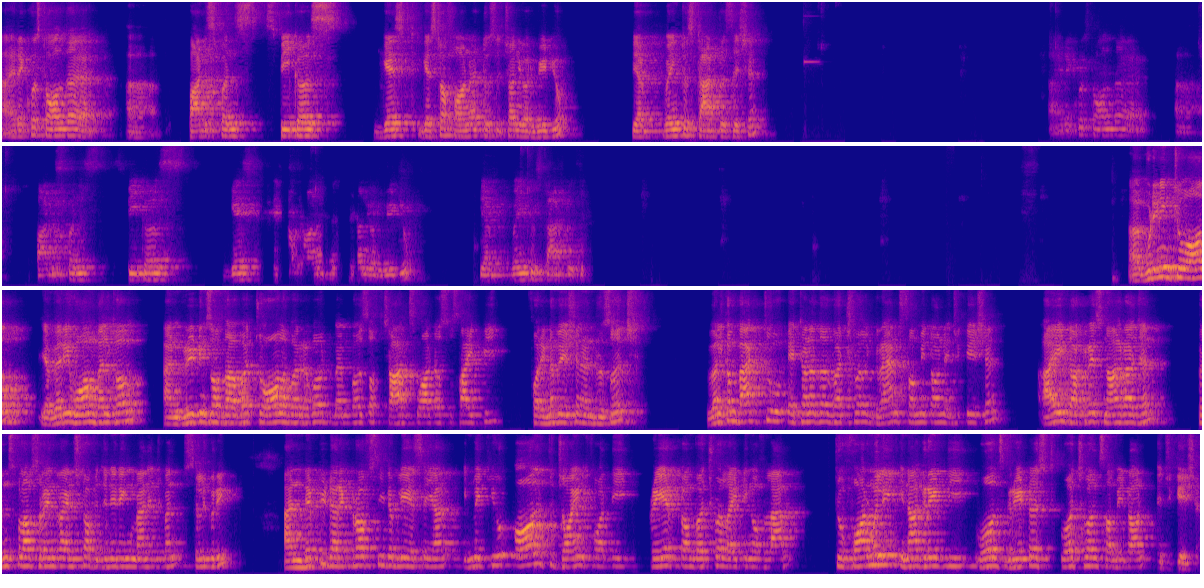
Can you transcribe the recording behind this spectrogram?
I request all the uh, participants, speakers, guest, guest of honor to switch on your video. We are going to start the session. I request all the uh, participants, speakers, guests, guest of honor to switch on your video. We are going to start the session. Uh, good evening to all. A very warm welcome and greetings of the hour to all our revered members of Charles Walter Society for Innovation and Research. Welcome back to yet another virtual Grand Summit on Education. I, Dr. S. Nagarajan, Principal of Surendra Institute of Engineering Management, Siliguri, and Deputy Director of CWSIR, invite you all to join for the prayer from virtual lighting of lamp to formally inaugurate the world's greatest virtual summit on education.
